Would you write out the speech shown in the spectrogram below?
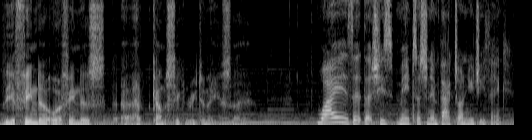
the offender or offenders uh, have become secondary to me. So, why is it that she's made such an impact on you? Do you think?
